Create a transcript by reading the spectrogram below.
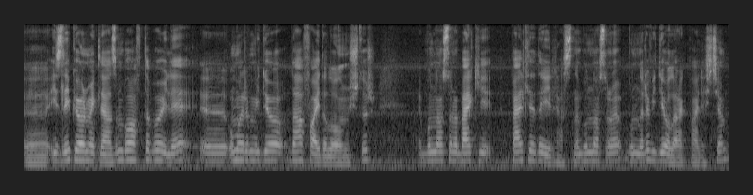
E, izleyip görmek lazım. Bu hafta böyle. E, umarım video daha faydalı olmuştur. E, Bundan sonra belki belki de değil aslında. Bundan sonra bunları video olarak paylaşacağım.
